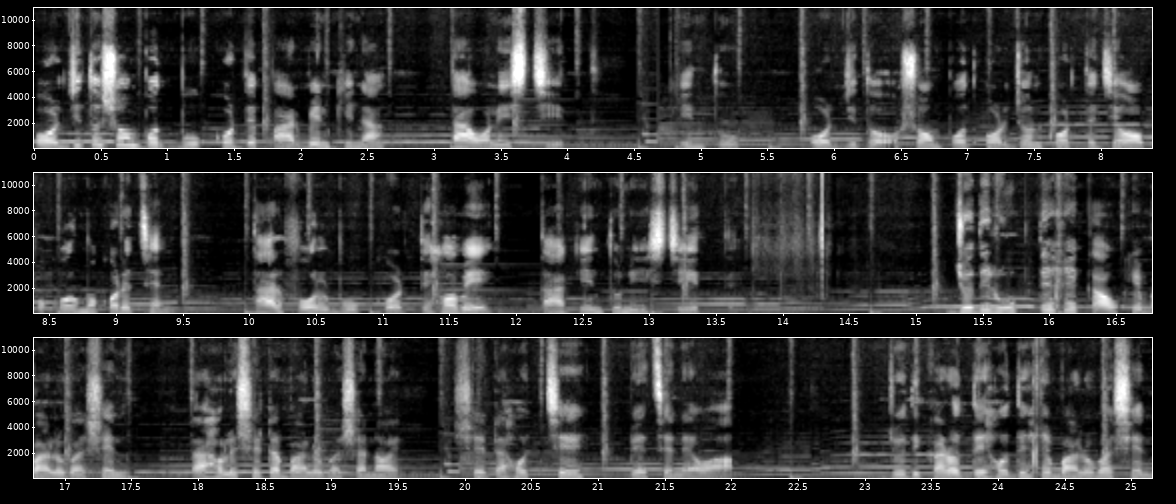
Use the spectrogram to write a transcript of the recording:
অর্জিত সম্পদ বুক করতে পারবেন কি না, তা অনিশ্চিত। কিন্তু অর্জিত সম্পদ অর্জন করতে যে অপকর্ম করেছেন, তার ফল বুক করতে হবে, তা কিন্তু নিশ্চিত। যদি রূপ দেখে কাউকে ভালোবাসেন, তাহলে সেটা ভালোবাসা নয়, সেটা হচ্ছে বেছে নেওয়া। যদি কারও দেহ দেখে ভালোবাসেন,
